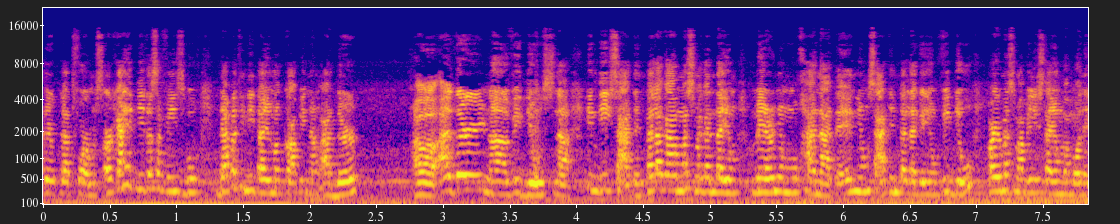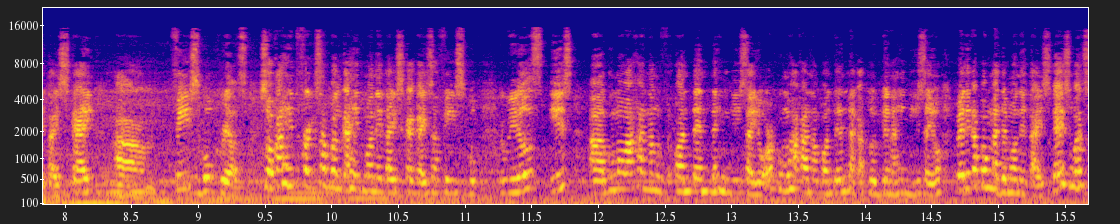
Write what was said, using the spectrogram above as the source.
other platforms or kahit dito sa Facebook, dapat hindi tayo mag-copy ng other uh, other na videos na hindi sa atin. Talaga mas maganda yung meron yung mukha natin, yung sa atin talaga yung video para mas mabilis tayong ma-monetize kay um, Facebook Reels. So kahit for example, kahit monetize ka guys sa Facebook Reels is uh, gumawa ka ng content na hindi sa'yo or kumuha ka ng content na upload na hindi sa'yo, pwede ka pong ma-demonetize. Guys, once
